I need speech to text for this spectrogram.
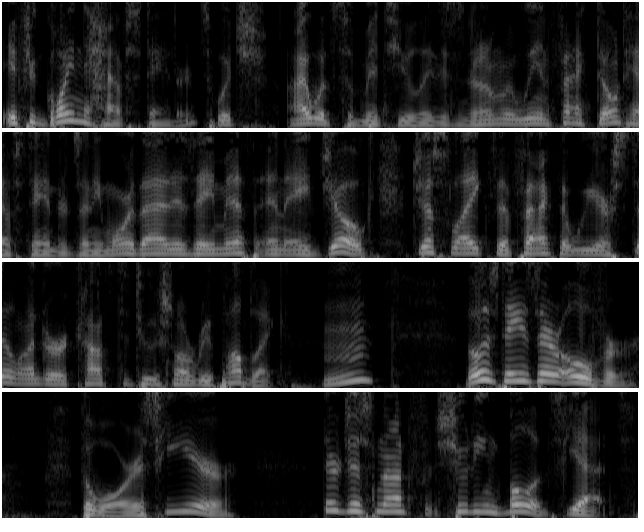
If you're going to have standards, which I would submit to you, ladies and gentlemen, we in fact don't have standards anymore. That is a myth and a joke, just like the fact that we are still under a constitutional republic. Hmm? Those days are over. The war is here. They're just not shooting bullets yet.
